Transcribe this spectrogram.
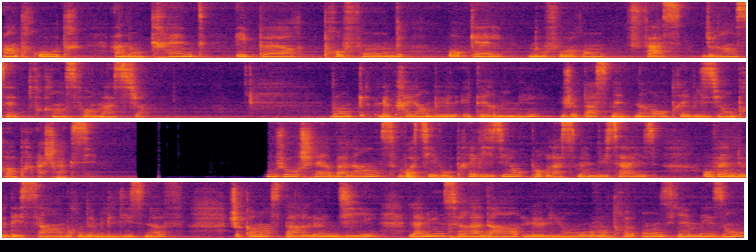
entre autres à nos craintes et peurs profondes auxquelles nous ferons face durant cette transformation. Donc, le préambule est terminé. Je passe maintenant aux prévisions propres à chaque signe. Bonjour chère Balance, voici vos prévisions pour la semaine du 16 au 22 décembre 2019. Je commence par lundi. La lune sera dans le lion, votre onzième maison.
